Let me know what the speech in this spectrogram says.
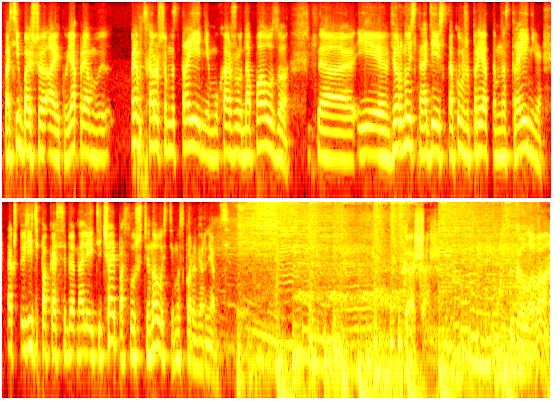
Спасибо большое, Айку. Я прям прям с хорошим настроением ухожу на паузу э, и вернусь, надеюсь, в таком же приятном настроении. Так что идите пока себя налейте чай, послушайте новости, мы скоро вернемся. Каша. Голова.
